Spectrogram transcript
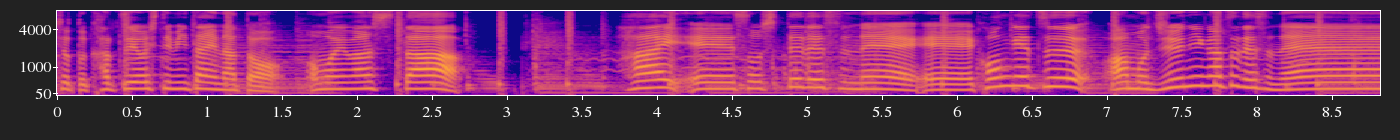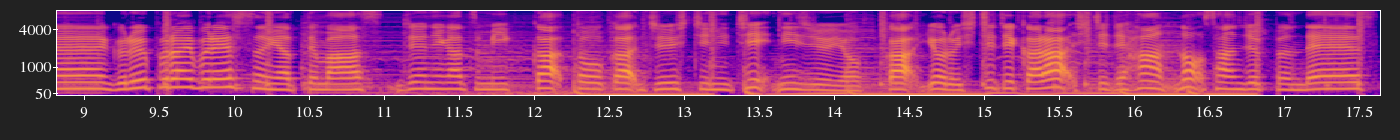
ちょっと活用してみたいなと思いました。はい、えー、そしてですね、えー、今月あもう12月ですね。グループライブレッスンやってます。12月3日10日17日24日夜7時から7時半の30分です、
